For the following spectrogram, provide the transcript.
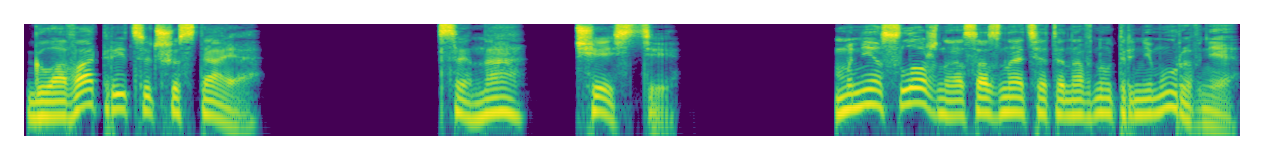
Глава 36. Цена чести. Мне сложно осознать это на внутреннем уровне,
